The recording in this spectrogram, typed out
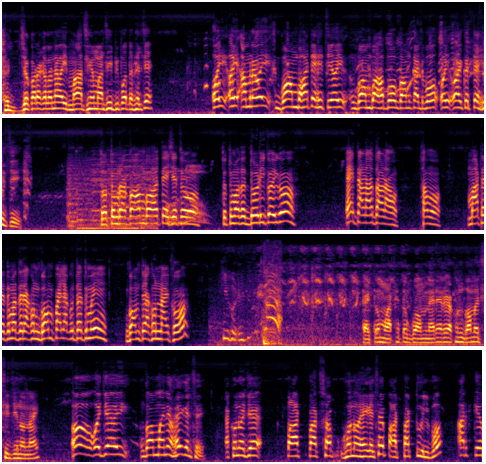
সহ্য করা গেল না ওই মাঝে মাঝে বিপদে ফেলছে। ওই ওই আমরা ওই গম বহাতে এসেছি ওই গম বহাবো গম কাটবো ওই ওই করতে এসেছি। তো তোমরা গম বহাতে এসেছ তো তোমাদের দড়ি কই গো? এই দাঁড়াও দাঁড়াও থামো। মাঠে তোমাদের এখন গম পাইলা কোথায় তুমি? গম তো এখন নাই খো। তাই তো মাঠে তো গম নাই রে আর এখন গমের সিজনও নাই। ও ওই যে ওই গম মানে হয়ে গেছে। এখন ওই যে পাট পাট সব ঘন হয়ে গেছে পাট পাট তুলবো। আর কেউ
